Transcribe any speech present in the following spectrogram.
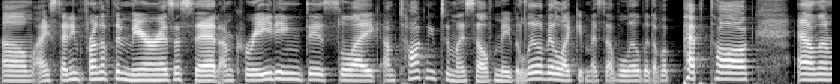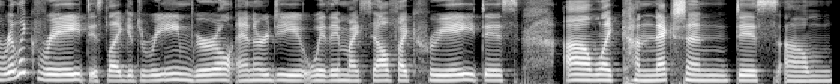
um, I stand in front of the mirror, as I said, I'm creating this, like, I'm talking to myself, maybe a little bit, like, give myself a little bit of a pep talk, and then really create this, like, a dream girl energy within myself. I create this, um, like, connection, this, um,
